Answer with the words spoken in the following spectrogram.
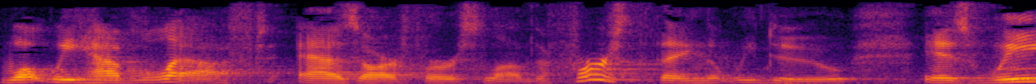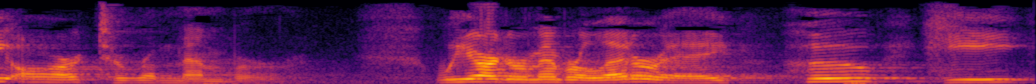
what we have left as our first love. The first thing that we do is we are to remember. We are to remember letter A, who he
